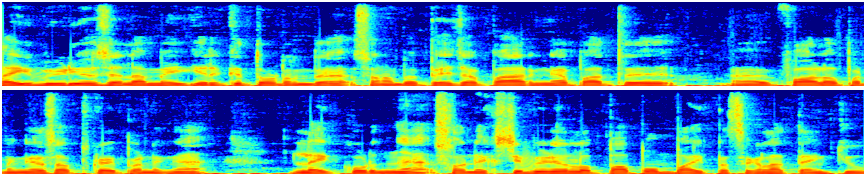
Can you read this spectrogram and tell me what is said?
லைவ் வீடியோஸ் எல்லாமே இருக்குது தொடர்ந்து. ஸோ நம்ம பேஜை பாருங்கள் பார்த்து ஃபாலோ பண்ணுங்கள் சப்ஸ்கிரைப் பண்ணுங்கள் லைக் கொடுங்க. ஸோ நெக்ஸ்ட் வீடியோவில் பார்ப்போம். பாய் பசங்களா. தேங்க்யூ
